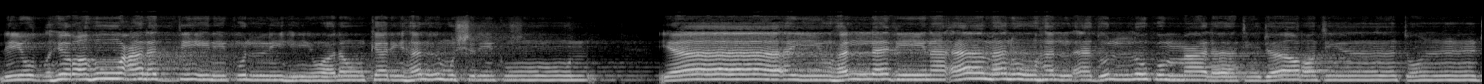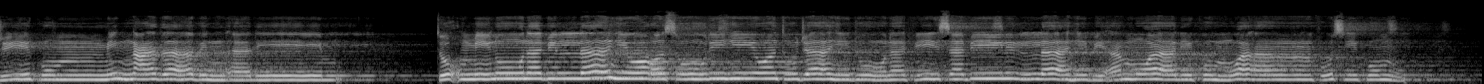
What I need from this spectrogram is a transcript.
ليظهره على الدين كله ولو كره المشركون. يا أيها الذين آمنوا هل أدلكم على تجارة تنجيكم من عذاب أليم؟ تؤمنون بالله ورسوله وتجاهدون في سبيل الله بأموالكم وأنفسكم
